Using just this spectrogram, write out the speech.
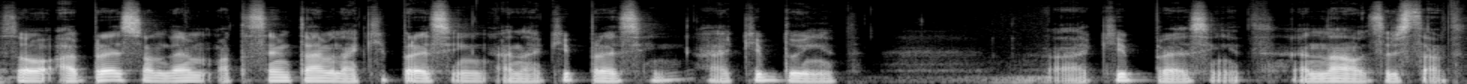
So I press on them at the same time and I keep pressing and I keep pressing. I keep doing it. I keep pressing it and now it's restarted.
